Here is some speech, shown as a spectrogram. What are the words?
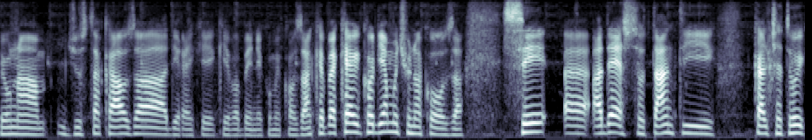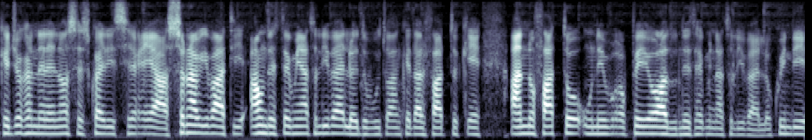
per una giusta causa, direi che, che va bene come cosa. Anche perché ricordiamoci una cosa, se eh, adesso tanti calciatori che giocano nelle nostre squadre di Serie A sono arrivati a un determinato livello è dovuto anche dal fatto che hanno fatto un europeo ad un determinato livello. Quindi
